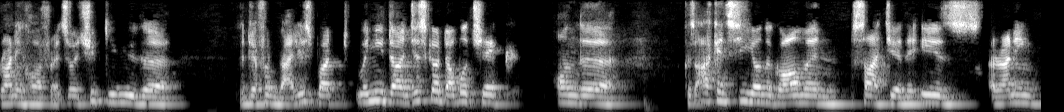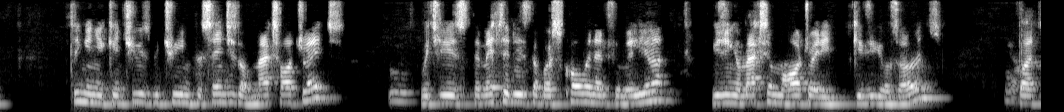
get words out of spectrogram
running heart rate. So it should give you the the different values. But when you're done, just go double check on the because I can see on the Garmin site here there is a running thing, and you can choose between percentages of max heart rate, mm. which is the method is the most common and familiar. Using your maximum heart rate, it gives you your zones. Yeah. But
